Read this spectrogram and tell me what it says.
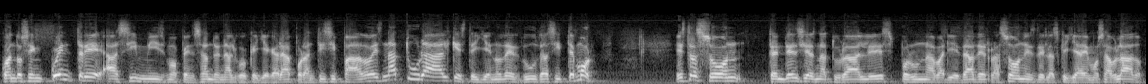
Cuando se encuentre a sí mismo pensando en algo que llegará por anticipado, es natural que esté lleno de dudas y temor. Estas son tendencias naturales por una variedad de razones de las que ya hemos hablado.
